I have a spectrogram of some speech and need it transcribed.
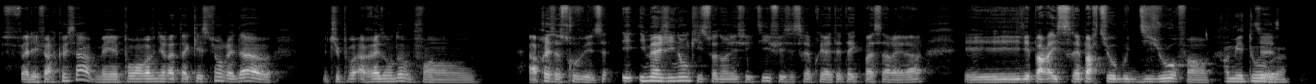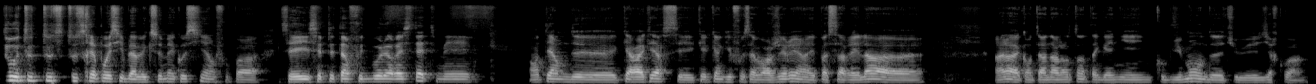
fallait faire que ça. Mais pour en revenir à ta question, Reda, euh, tu peux, Redondo, enfin, après, ça se trouve, imaginons qu'il soit dans l'effectif et ce serait pris la tête avec Passarella et il est pareil, il serait parti au bout de 10 jours. Enfin, tout, tout, tout, tout, serait possible avec ce mec aussi. Hein, faut pas. C'est, peut-être un footballeur esthète, mais en termes de caractère, c'est quelqu'un qu'il faut savoir gérer. Hein, et Passarella, euh, voilà, quand tu es un Argentin, tu as gagné une Coupe du Monde, tu veux dire quoi?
